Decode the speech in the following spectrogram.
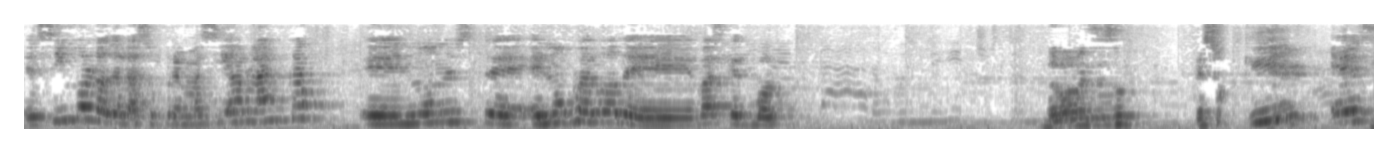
el símbolo de la supremacía blanca en un este en un juego de básquetbol. ¿No mames eso? ¿Eso qué? Es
